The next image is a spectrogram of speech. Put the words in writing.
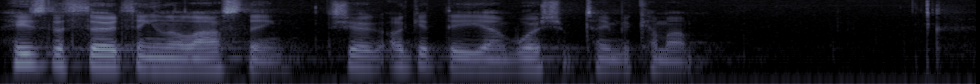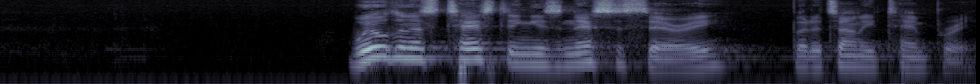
Here's the third thing and the last thing. So I'll get the uh, worship team to come up. Wilderness testing is necessary, but it's only temporary.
